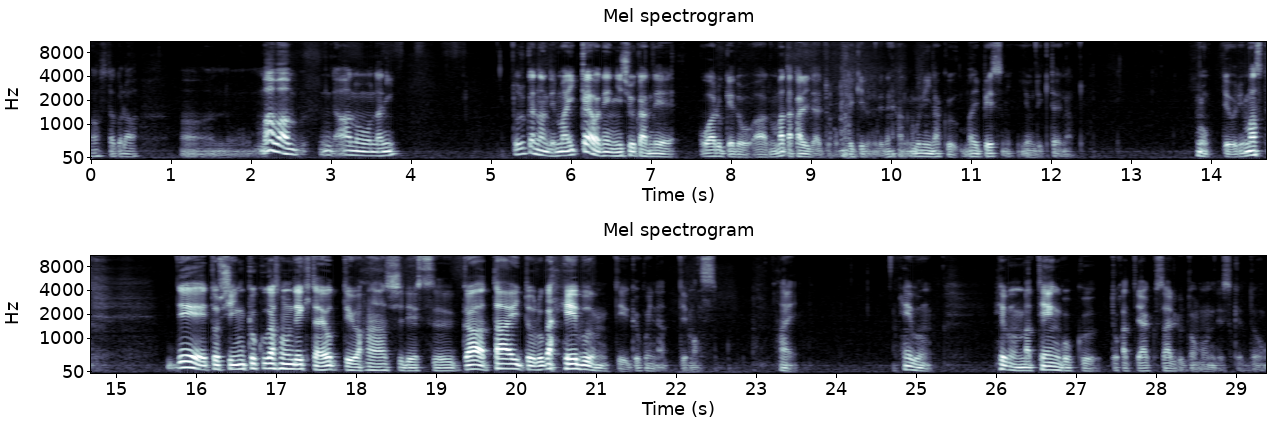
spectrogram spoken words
ますだからあのまあまああの何？図書館なんでまあ1回はね2週間で終わるけどあのまた借りたりとかもできるんでねあの無理なくマイペースに読んでいきたいなと思っております。で、えっと、新曲がそのできたよっていう話ですが、タイトルが Heaven っていう曲になってます。はい。Heaven。Heaven、まあ、天国とかって訳されると思うんですけど、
